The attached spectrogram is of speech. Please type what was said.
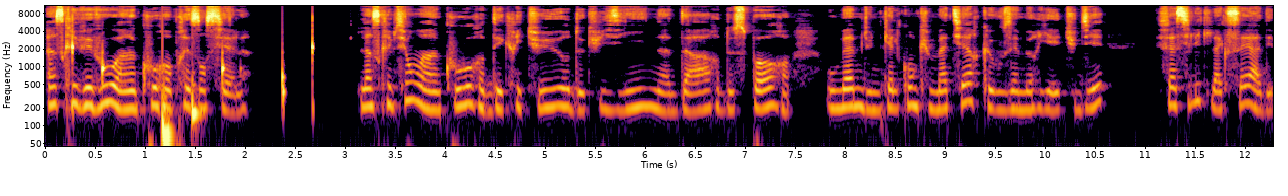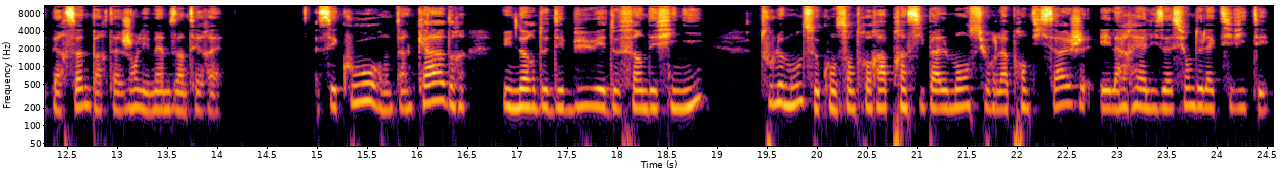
Inscrivez-vous à un cours en présentiel. L'inscription à un cours d'écriture, de cuisine, d'art, de sport, ou même d'une quelconque matière que vous aimeriez étudier, facilite l'accès à des personnes partageant les mêmes intérêts. Ces cours ont un cadre, une heure de début et de fin définie, tout le monde se concentrera principalement sur l'apprentissage et la réalisation de l'activité.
